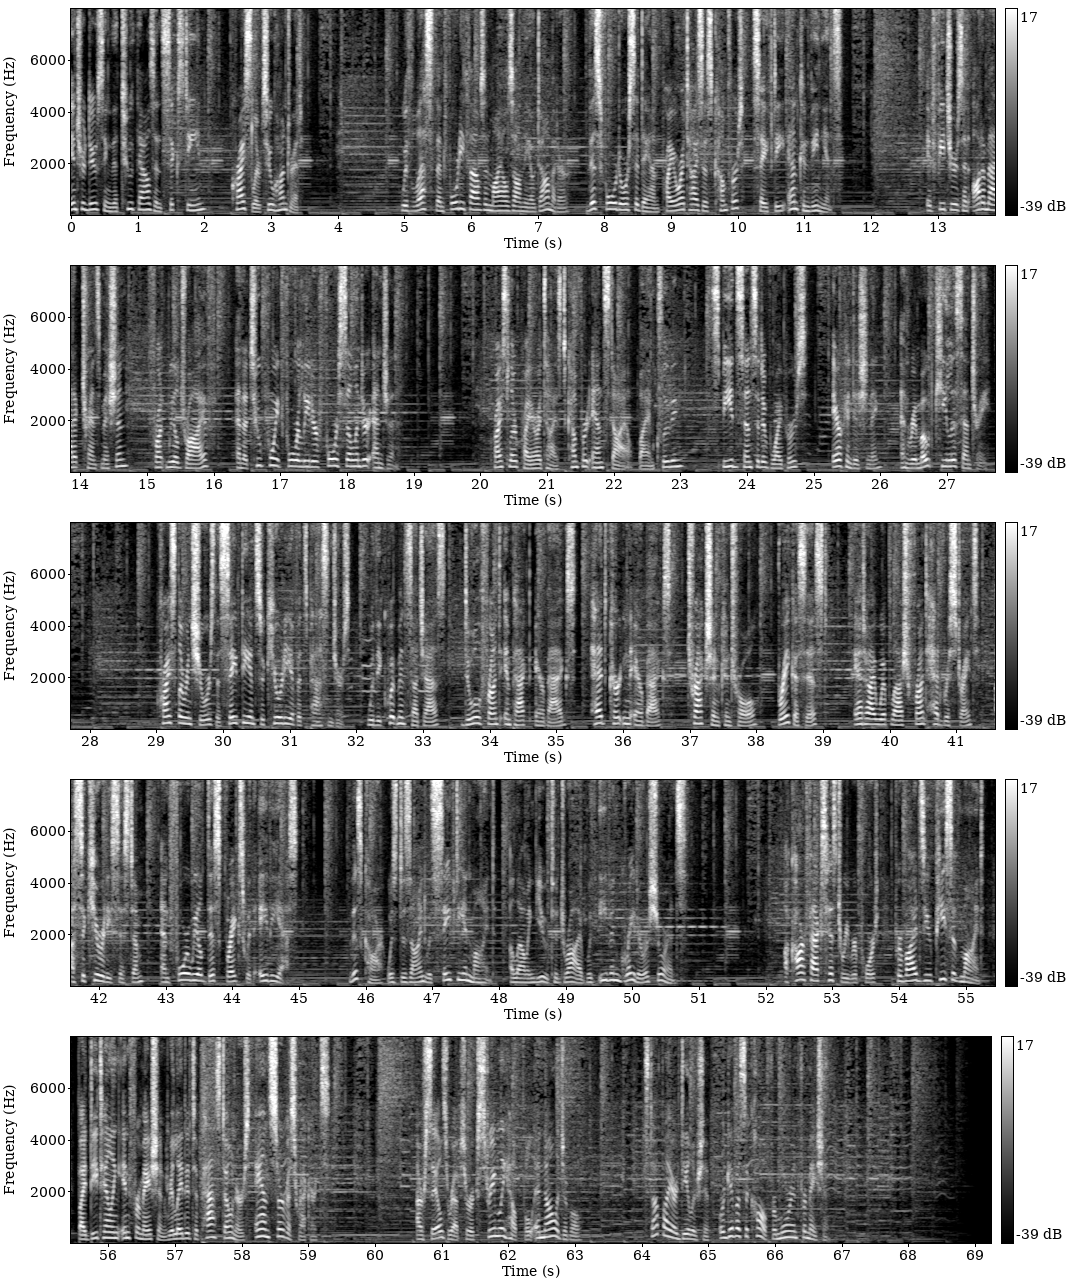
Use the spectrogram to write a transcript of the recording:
Introducing the 2016 Chrysler 200. With less than 40,000 miles on the odometer, this four-door sedan prioritizes comfort, safety, and convenience. It features an automatic transmission, front-wheel drive, and a 2.4-liter four-cylinder engine. Chrysler prioritized comfort and style by including speed-sensitive wipers, air conditioning, and remote keyless entry. Chrysler ensures the safety and security of its passengers with equipment such as dual front impact airbags, head curtain airbags, traction control, brake assist, anti-whiplash front head restraints, a security system, and four-wheel disc brakes with ABS. This car was designed with safety in mind, allowing you to drive with even greater assurance. A Carfax history report provides you peace of mind by detailing information related to past owners and service records. Our sales reps are extremely helpful and knowledgeable. Stop by our dealership or give us a call for more information.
